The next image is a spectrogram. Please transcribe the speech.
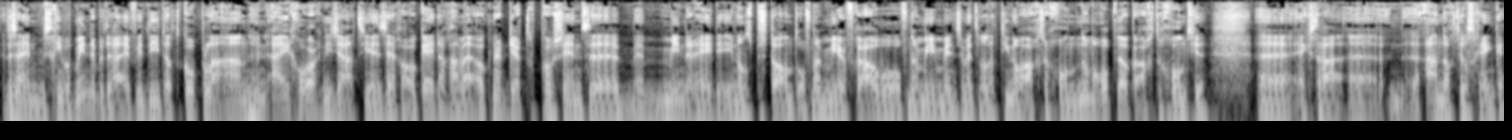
Er zijn misschien wat minder bedrijven die dat koppelen aan hun eigen organisatie... en zeggen, oké, dan gaan wij ook naar 30% uh, eh, minderheden in ons bestand... of naar meer vrouwen of naar meer mensen met een Latino-achtergrond. Noem maar op welke achtergrond je uh, extra aandacht wil schenken.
